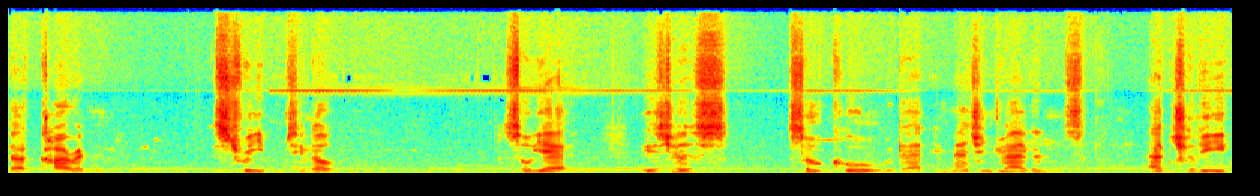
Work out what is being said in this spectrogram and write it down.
the current streams, you know? So yeah, it's just so cool that Imagine Dragons actually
